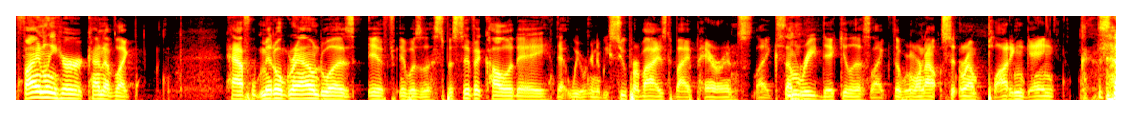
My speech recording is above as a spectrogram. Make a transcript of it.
finally her kind of like half middle ground was if it was a specific holiday that we were going to be supervised by parents like some Hmm. ridiculous like that we weren't out sitting around plotting gang stuff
